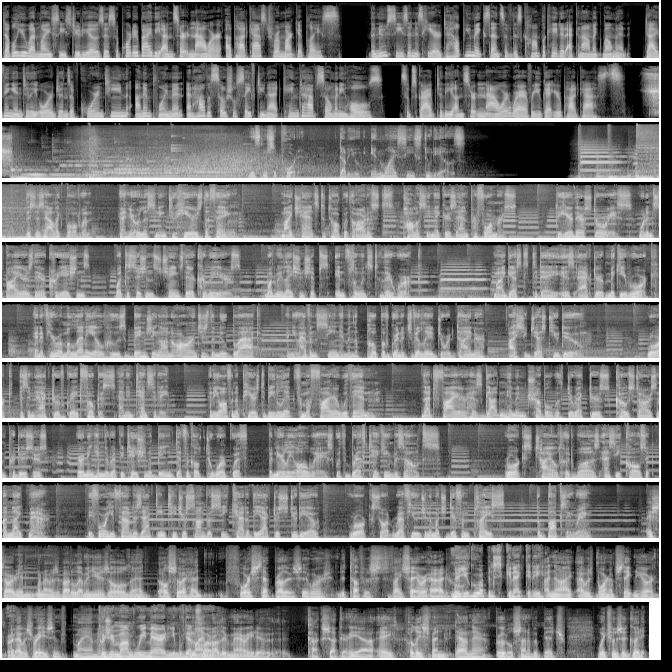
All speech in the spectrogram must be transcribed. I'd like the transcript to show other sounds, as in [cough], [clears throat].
WNYC Studios is supported by The Uncertain Hour, a podcast from Marketplace. The new season is here to help you make sense of this complicated economic moment, diving into the origins of quarantine, unemployment, and how the social safety net came to have so many holes. Subscribe to The Uncertain Hour wherever you get your podcasts. Listener supported. WNYC Studios. This is Alec Baldwin, and you're listening to Here's the Thing my chance to talk with artists, policymakers, and performers. To hear their stories, what inspires their creations, what decisions changed their careers, what relationships influenced their work. My guest today is actor Mickey Rourke. And if you're a millennial who's binging on Orange is the New Black and you haven't seen him in The Pope of Greenwich Village or Diner, I suggest you do. Rourke is an actor of great focus and intensity, and he often appears to be lit from a fire within. That fire has gotten him in trouble with directors, co stars, and producers, earning him the reputation of being difficult to work with, but nearly always with breathtaking results. Rourke's childhood was, as he calls it, a nightmare. Before he found his acting teacher Sandra Seacat at the Actors Studio, Rourke sought refuge in a much different place the boxing ring. I started when I was about 11 years old. I had, also I had four stepbrothers that were the toughest fights I ever had. Who, now, you grew up in Schenectady. Uh, no, I, I was born upstate New York, right. but I was raised in Miami. Because your mom remarried and you moved down My to Florida. My mother married a cocksucker, yeah, a policeman down there, brutal son of a bitch, which was a good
